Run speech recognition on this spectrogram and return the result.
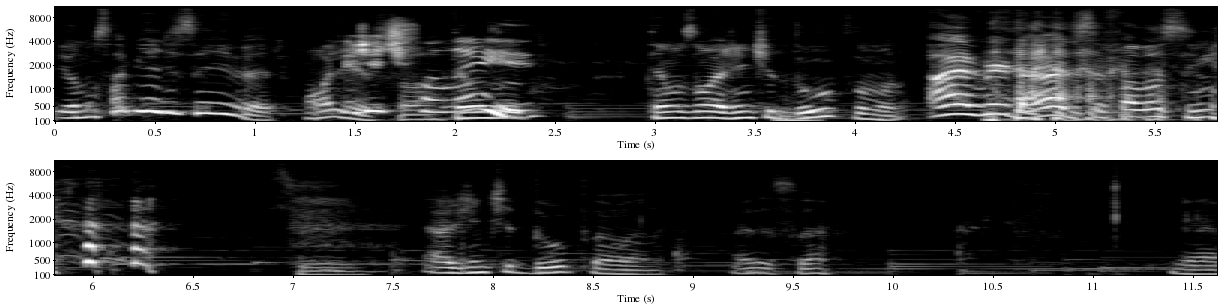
Eu não sabia disso aí, velho. Olha eu já te falei. Temos, temos um agente hum. duplo, mano. Ah, é verdade, você falou assim. Sim. Agente dupla, mano. Olha só. É,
